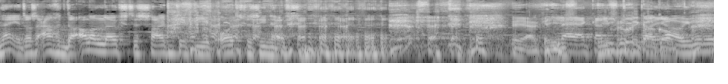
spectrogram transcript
Nee, het was eigenlijk de allerleukste sidekick die ik ooit gezien heb. Ja, oké. Nee, hij kan niet vroeg ik ook aan jou. op. Ik bedoel,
